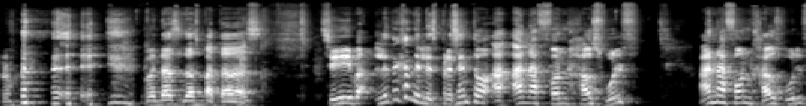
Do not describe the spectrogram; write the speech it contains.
rom- Pues das, das patadas. Sí, va- les déjenme les presento a Anna von Hauswolf. Anna von Hauswolf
